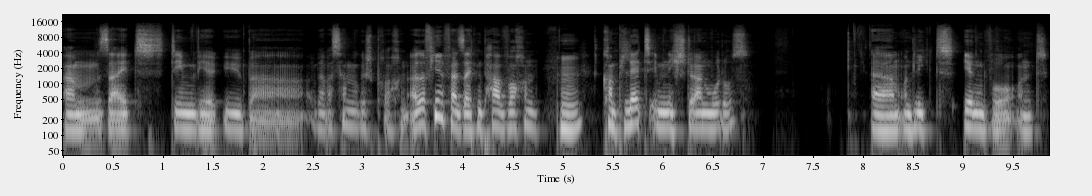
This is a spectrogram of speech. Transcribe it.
ähm, seitdem wir über über was haben wir gesprochen? Also auf jeden Fall seit ein paar Wochen hm. komplett im Nicht-Stören-Modus ähm, und liegt irgendwo. Und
